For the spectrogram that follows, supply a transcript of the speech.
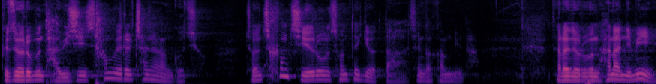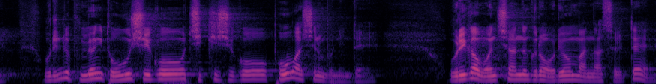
그래서 여러분 다윗이 사무엘을 찾아간 거죠. 저는 참 지혜로운 선택이었다 생각합니다. 사랑하는 여러분, 하나님이 우리를 분명히 도우시고 지키시고 보호하시는 분인데 우리가 원치 않는 그런 어려움 만났을 때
